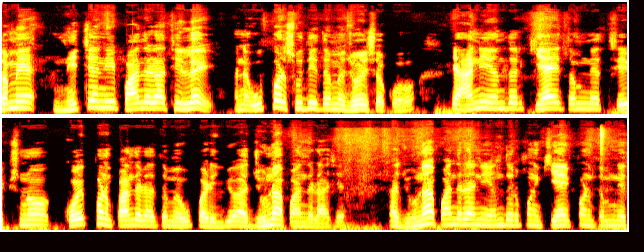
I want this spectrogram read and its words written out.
તમે નીચેની પાંદડાથી લઈ અને ઉપર સુધી તમે જોઈ શકો કે આની અંદર ક્યાંય તમને થ્રિપ્સનો કોઈ પણ પાંદડા તમે ઉપાડી ગયો. આ જૂના પાંદડા છે. આ જૂના પાંદડાની અંદર પણ ક્યાંય પણ તમને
